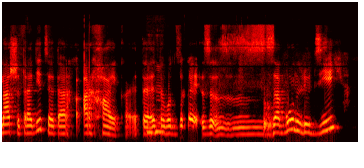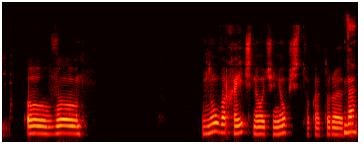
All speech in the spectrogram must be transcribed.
наша традиция – это арх, архаика. Это, mm-hmm. это вот загон людей э, в, ну, в архаичное очень общество, которое да.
